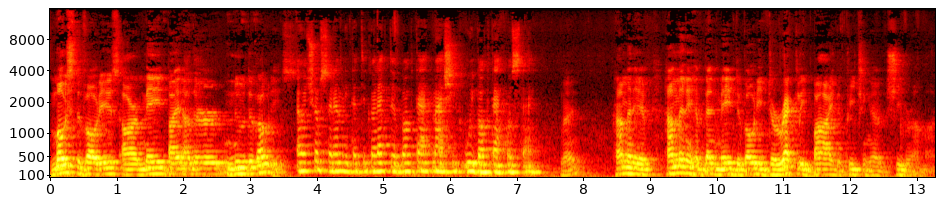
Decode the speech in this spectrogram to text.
most devotees are made by other new devotees. Ahogy sokszor említettük, a legtöbb baktát másik új bakták hozták. Right? How many have, how many have been made devotee directly by the preaching of Shiva Maharaj?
